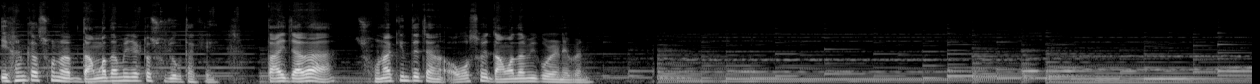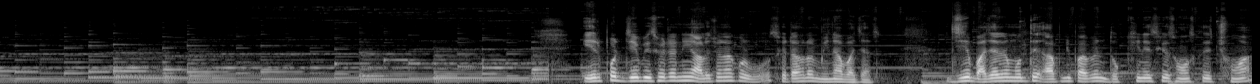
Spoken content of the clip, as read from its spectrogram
এখানকার সোনার দামাদামির একটা সুযোগ থাকে। তাই যারা সোনা কিনতে চান, অবশ্যই দামাদামি করে নেবেন। এরপর যে বিষয়টা নিয়ে আলোচনা করব, সেটা হলো মিনা বাজার। যে বাজারের মধ্যে আপনি পাবেন দক্ষিণ এশীয় সংস্কৃতির ছোঁয়া,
